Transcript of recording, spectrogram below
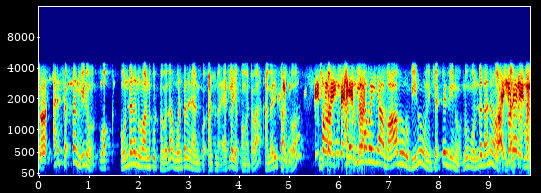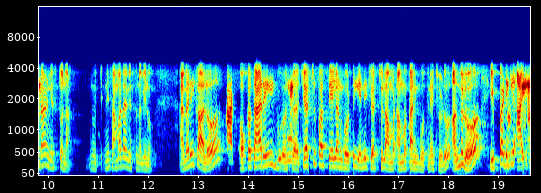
God. అరే చెప్తాను విను. ఉండదు నువ్వు అనుకుంటున్నావు కదా ఉంటదని అనుకో అంటున్నాను. ఎట్లా చెప్పమంటావా? అమెరికాలో. వినవయ్యా బాబు విను నేను చెప్పేది విను. నువ్వు ఉండదని? సమాధానం ఇస్తున్నా. నువ్వు నీ సమాధానం ఇస్తున్నా విను. అమెరికాలో. ఒక్కసారి చర్చ్ ఫర్ సేల్ అని కొట్టి ఎన్ని చర్చిలు అమ్మ అమ్మకానికి పోతున్నాయి చూడు. అందులో ఇప్పటికి ఐదు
